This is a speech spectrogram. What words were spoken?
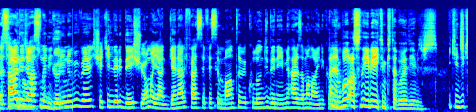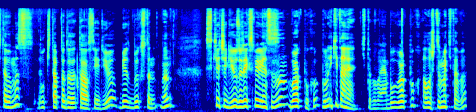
Ya gibi sadece aslında değil. görünümü ve şekilleri değişiyor ama yani genel felsefesi, mantığı ve kullanıcı deneyimi her zaman aynı kalıyor. Aynen bu aslında iyi bir eğitim kitabı öyle diyebiliriz. İkinci kitabımız bu kitapta da tavsiye ediyor. Bill Buxton'ın Sketching User Experiences'ın workbook'u. Bunun iki tane kitabı var. Yani bu workbook alıştırma kitabı.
